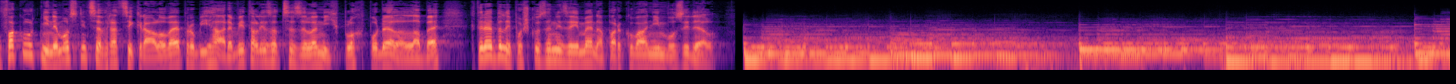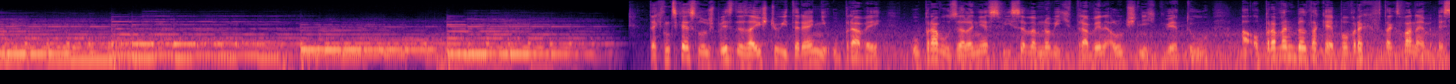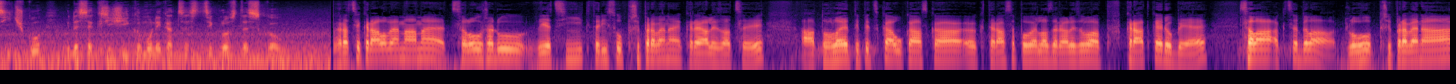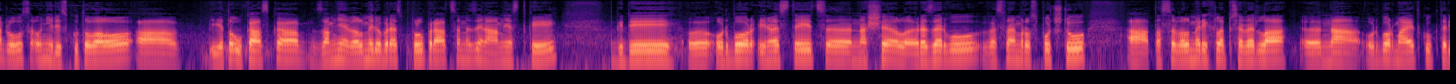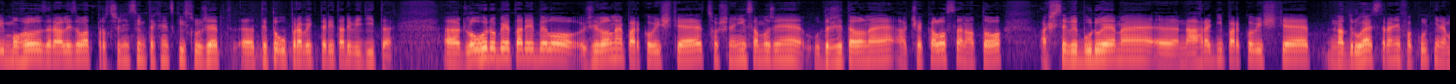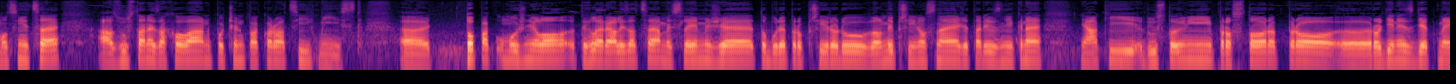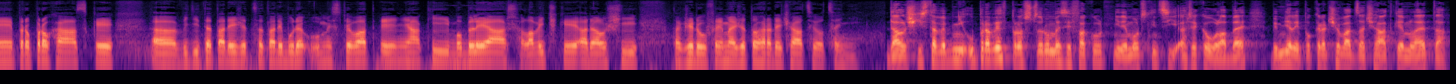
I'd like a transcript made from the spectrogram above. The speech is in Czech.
U fakultní nemocnice v Hradci Králové probíhá revitalizace zelených ploch podél Labe, které byly poškozeny zejména parkováním vozidel. Technické služby zde zajišťují terénní úpravy, úpravu zeleně s výsevem nových travin a lučních květů a opraven byl také povrch v takzvaném esíčku, kde se kříží komunikace s cyklostezkou. V Hradci Králové máme celou řadu věcí, které jsou připravené k realizaci a tohle je typická ukázka, která se povedla zrealizovat v krátké době. Celá akce byla dlouho připravená, dlouho se o ní diskutovalo a je to ukázka za mě velmi dobré spolupráce mezi náměstky kdy eh, odbor investic eh, našel rezervu ve svém rozpočtu a ta se velmi rychle převedla eh, na odbor majetku, který mohl zrealizovat prostřednictvím technických služeb tyto úpravy, které tady vidíte. Dlouhodobě tady bylo živelné parkoviště, což není samozřejmě udržitelné a čekalo se na to, až si vybudujeme náhradní parkoviště na druhé straně fakultní nemocnice a zůstane zachován počet parkovacích míst. To pak umožnilo tyhle realizace a myslím, že to bude pro přírodu velmi přínosné, že tady vznikne nějaký důstojný prostor pro eh, rodiny s dětmi, pro procházky. Eh, vidíte tady, že se tady bude umistovat i nějaký mobiliář, lavičky a další, takže doufejme, že to hradečáci ocení. Další stavební úpravy v prostoru mezi fakultní nemocnicí a řekou Labe by měly pokračovat začátkem léta.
